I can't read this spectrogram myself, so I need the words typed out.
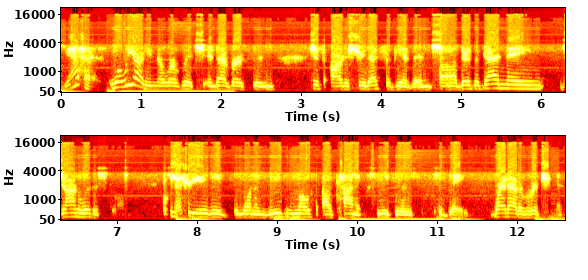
yes. Well, we already know we're rich and diverse in just artistry. That's a given. Uh, there's a guy named Sean Wotherspoon. Okay. He created one of the most iconic sneakers to date, right out of Richmond.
